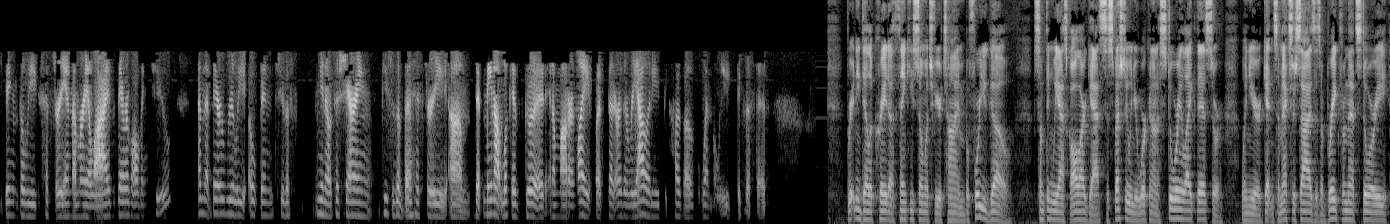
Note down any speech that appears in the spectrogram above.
keeping the league's history and memory alive, they're evolving too and that they're really open to the you know to sharing pieces of the history um, that may not look as good in a modern light, but that are the reality because of when the league existed. Brittany de la Cretaz, thank you so much for your time. Before you go, something we ask all our guests, especially when you're working on a story like this or when you're getting some exercise as a break from that story,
